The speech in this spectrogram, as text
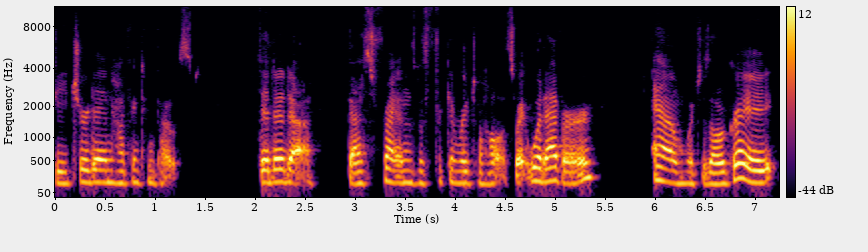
featured in Huffington Post, da da da, best friends with freaking Rachel Hollis, right? Whatever, um, which is all great.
